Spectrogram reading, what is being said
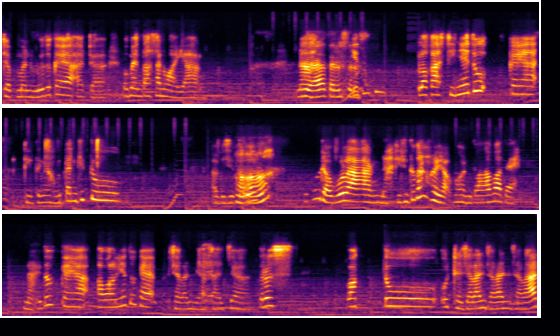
zaman dulu tuh kayak ada pementasan wayang. Nah, ya terus terus itu lokasinya itu kayak di tengah hutan gitu. Habis itu Heeh. itu udah pulang. Nah, di situ kan banyak pohon kelapa teh. Nah, itu kayak awalnya tuh kayak jalan biasa aja. Terus waktu udah jalan-jalan-jalan,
